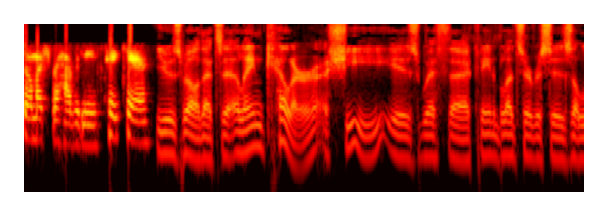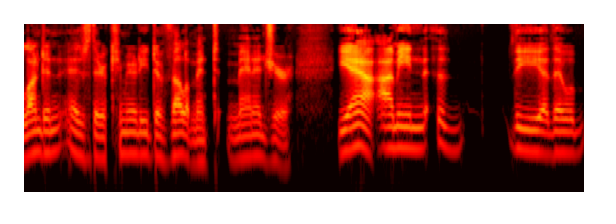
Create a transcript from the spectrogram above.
so much for having me. Take care. You as well. That's Elaine Keller. She is with uh, Canadian Blood Services London as their community development manager. Yeah, I mean uh, the uh, the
